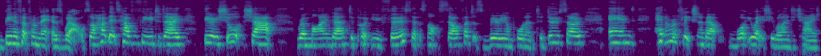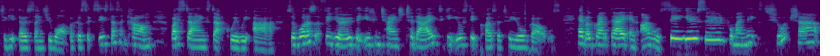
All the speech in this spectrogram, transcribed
benefit from that as well. So I hope that's helpful for you today. Very short, sharp reminder to put you first, that it's not selfish. It's very important to do so. And have a reflection about what you're actually willing to change to get those things you want because success doesn't come by staying stuck where we are. So, what is it for you that you can change today to get your step closer to your goals? Have a great day, and I will see you soon for my next short, sharp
